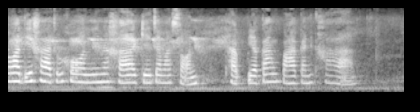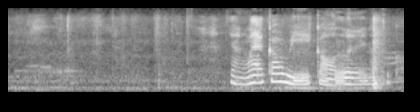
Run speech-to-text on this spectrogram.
สวัสดีค่ะทุกคนนี่นะคะ เกจะมาสอนถักเปียก้างปลากันค่ะ อย่างแรกก็หวีก่อนเลยนะทุกค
